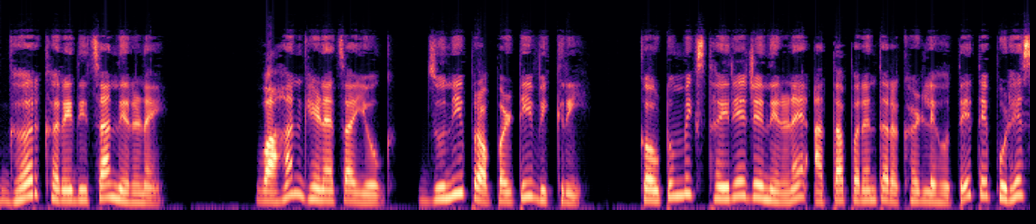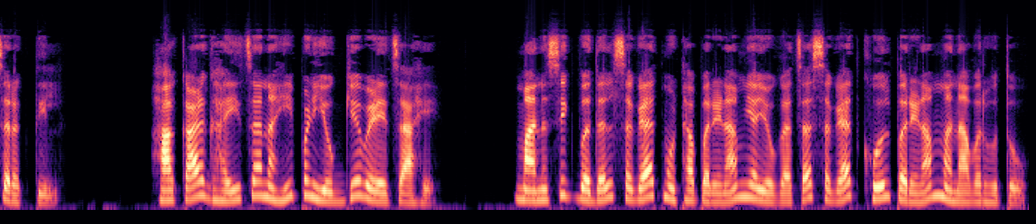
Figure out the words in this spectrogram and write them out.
घर खरेदीचा निर्णय. वाहन घेण्याचा योग जुनी प्रॉपर्टी विक्री. कौटुंबिक स्थैर्य जे निर्णय आतापर्यंत रखडले होते ते पुढे सरकतील. हा काळ घाईचा नाही पण योग्य वेळेचा आहे. मानसिक बदल सगळ्यात मोठा परिणाम या योगाचा सगळ्यात खोल परिणाम मनावर होतो.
